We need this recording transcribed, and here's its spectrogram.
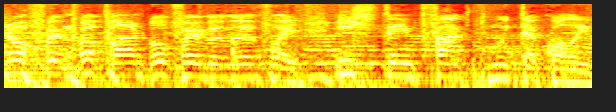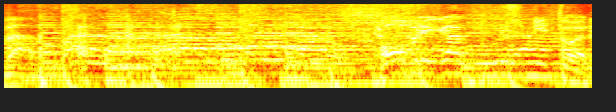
não foi papá, não foi mamãe, foi. Isto tem de facto muita qualidade. Obrigado pelo genitor.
